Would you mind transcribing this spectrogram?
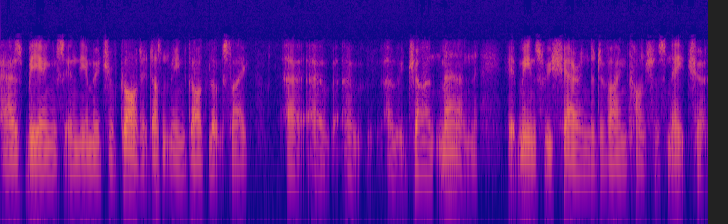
as beings in the image of God, it doesn't mean God looks like a, a, a, a giant man. It means we share in the divine conscious nature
